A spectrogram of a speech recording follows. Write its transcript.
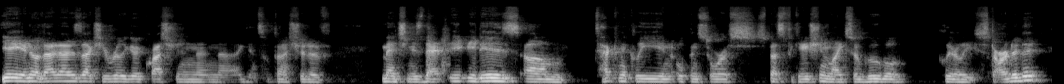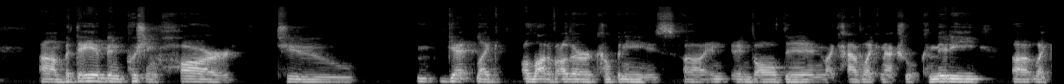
Yeah, you know, that, that is actually a really good question. And uh, again, something I should have mentioned is that it, it is um, technically an open source specification. Like, so Google clearly started it, um, but they have been pushing hard to get like a lot of other companies uh, in, involved in like have like an actual committee uh, like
